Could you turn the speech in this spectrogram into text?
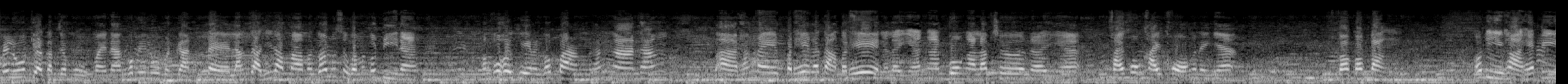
ไม่รู้ว่าเกี่ยวกับจมูกไหมนะก็ไม่รู้เหมือนกัน แต่หลังจากที่ทำมามันก็รู้สึกว่ามันก็ดีนะ มันก็โอเคมันก็ปังทั้งงานทั้ง อ่าทั้งในประเทศและต่างประเทศอะไรเงี้ยงานบงงานรับเชิญอะไรเงี้ยขายของขายของอะไรเงี้ยก็ก็ปังก็ดีค่ะแฮปปี้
